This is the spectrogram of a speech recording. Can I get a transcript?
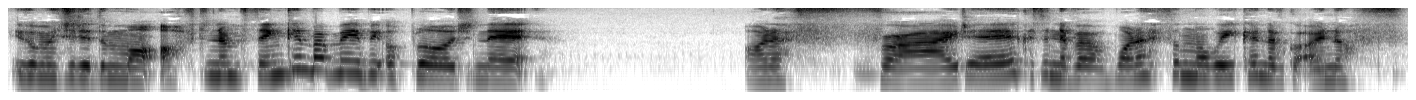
if you want me to do them more often. I'm thinking about maybe uploading it on a Friday because I never want to film the weekend. I've got enough.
